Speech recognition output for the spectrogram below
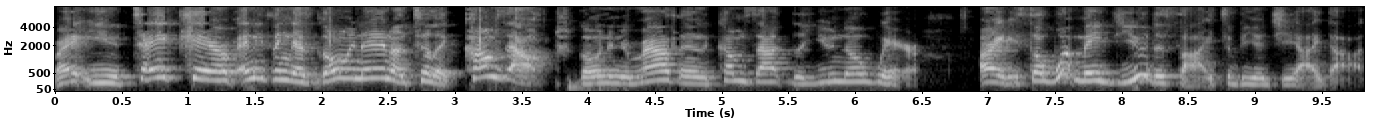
right. You take care of anything that's going in until it comes out, going in your mouth, and it comes out the you know where. Alrighty. So, what made you decide to be a GI doc?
